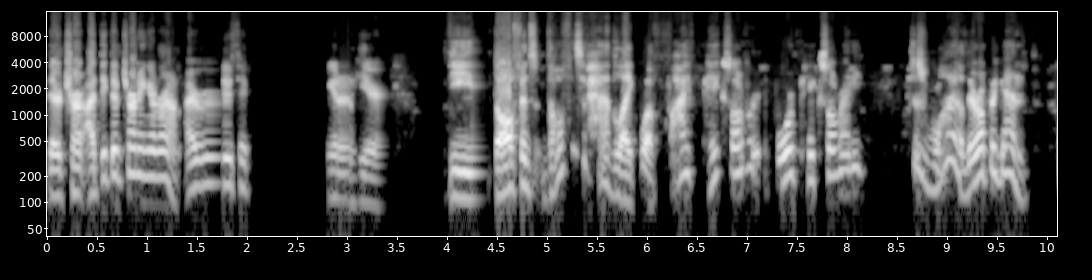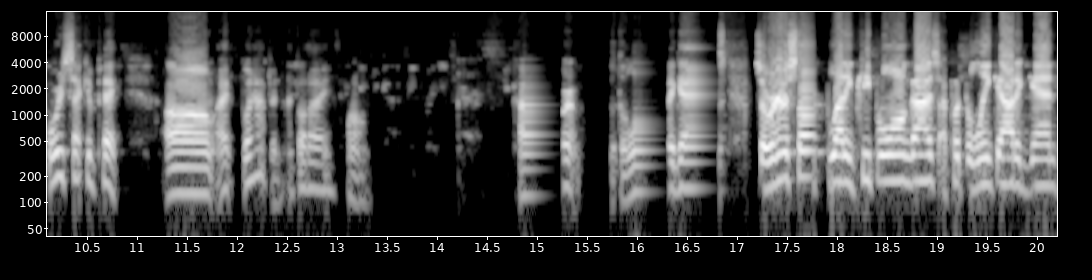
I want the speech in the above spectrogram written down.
they're turn. I think they're turning it around. I really think you know here. The Dolphins Dolphins have had like what five picks over four picks already. This is wild. They're up again. 42nd pick. Um I what happened? I thought I hold on. The link again. So we're gonna start letting people on, guys. I put the link out again.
